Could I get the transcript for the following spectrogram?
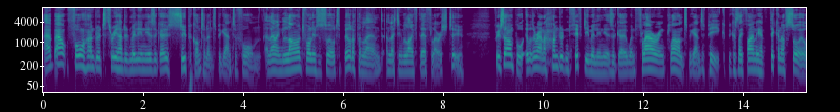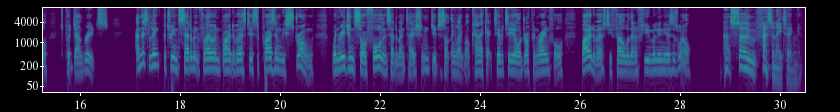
About 400 to 300 million years ago, supercontinents began to form, allowing large volumes of soil to build up on land and letting life there flourish too. For example, it was around 150 million years ago when flowering plants began to peak because they finally had thick enough soil to put down roots. And this link between sediment flow and biodiversity is surprisingly strong. When regions saw a fall in sedimentation due to something like volcanic activity or drop in rainfall, biodiversity fell within a few million years as well. That's so fascinating.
